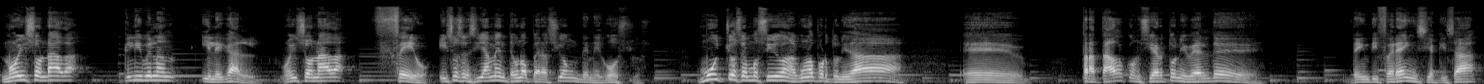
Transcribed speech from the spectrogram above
no hizo nada Cleveland ilegal, no hizo nada feo, hizo sencillamente una operación de negocios. Muchos hemos sido en alguna oportunidad eh, tratados con cierto nivel de, de indiferencia, quizá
